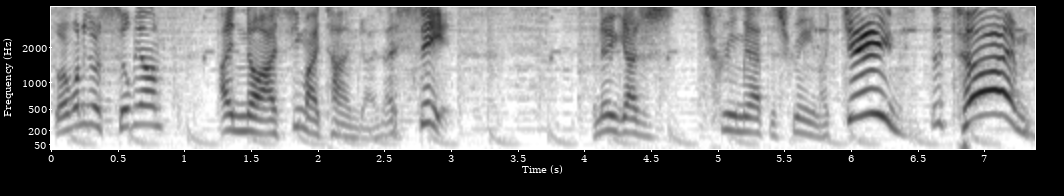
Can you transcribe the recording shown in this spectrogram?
do I want to go Sylveon? I know, I see my time, guys. I see it. I know you guys are screaming at the screen like, Jeans, the time!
